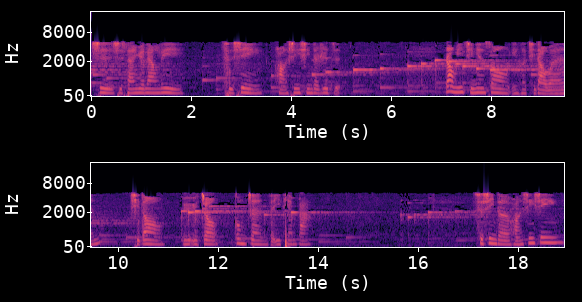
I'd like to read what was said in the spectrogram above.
是十三月亮历雌性黄星星的日子，让我们一起念诵银河祈祷文，启动与宇宙共振的一天吧。雌性的黄星星。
